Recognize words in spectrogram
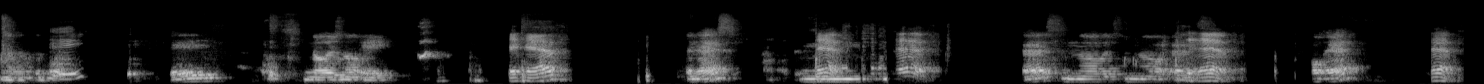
no. A. A? No, there's no A. A F? An S? F. Mm, F. S? No, there's no S. F. Oh, F? F.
